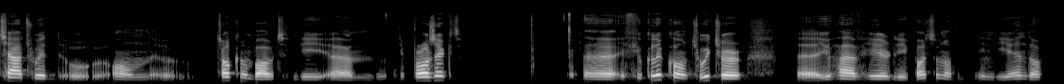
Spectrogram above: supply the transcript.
chat with on uh, talking about the um, the project. Uh, if you click on Twitter, uh, you have here the button of in the end of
